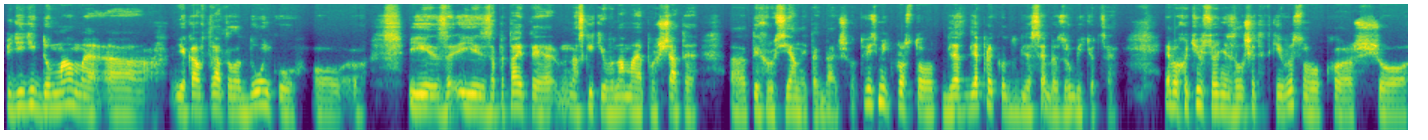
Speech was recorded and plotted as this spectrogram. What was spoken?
підійдіть до мами, а, яка втратила доньку, і, і запитайте, наскільки вона має прощати а, тих росіян і так далі. От візьміть просто для, для прикладу для себе, зробіть оце. Я би хотів сьогодні залишити такий висновок, е, що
